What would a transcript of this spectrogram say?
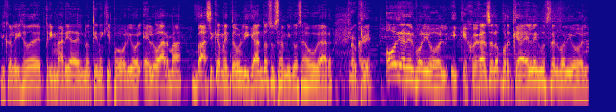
El colegio de primaria de él no tiene equipo de voleibol. Él lo arma básicamente obligando a sus amigos a jugar Ok. que odian el voleibol y que juegan solo porque a él le gusta el voleibol.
